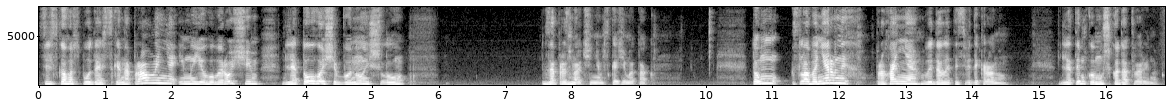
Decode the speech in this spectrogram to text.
сільськогосподарське направлення, і ми його вирощуємо для того, щоб воно йшло за призначенням, скажімо так. Тому слабонервних прохання видалитись від екрану для тим, кому шкода тваринок.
